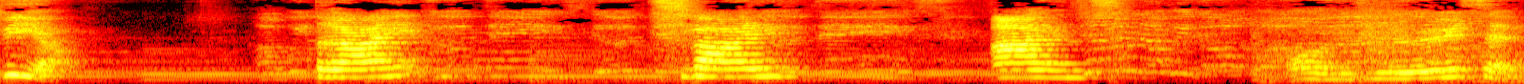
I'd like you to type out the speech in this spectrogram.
Vier. Drei. Zwei. Eins. Und lösen.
